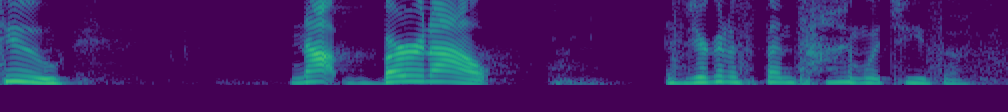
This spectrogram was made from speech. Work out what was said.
to not burn out is you're going to spend time with Jesus.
